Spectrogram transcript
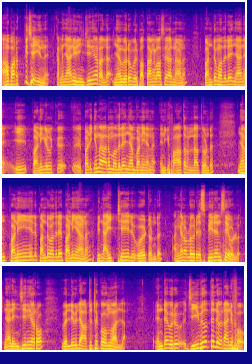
ആ വർക്ക് ചെയ്യുന്നത് കാരണം ഞാനൊരു എഞ്ചിനീയർ അല്ല ഞാൻ വെറും ഒരു പത്താം ക്ലാസ്സുകാരനാണ്. പണ്ട് മുതലേ ഞാൻ ഈ പണികൾക്ക് പഠിക്കുന്ന കാലം മുതലേ ഞാൻ പണിയാണ്. എനിക്ക് ഫാദർ ഇല്ലാത്തതുകൊണ്ട് ഞാൻ പണിയിൽ പണ്ട് മുതലേ പണിയാണ്. പിന്നെ ഐ ടി ഐയിൽ പോയിട്ടുണ്ട്. അങ്ങനെയുള്ള ഒരു എക്സ്പീരിയൻസേ ഉള്ളൂ. ഞാൻ എഞ്ചിനീയറോ വലിയ വലിയ ആർട്ടിറ്റക്കോ ഒന്നും അല്ല. എന്റെ ഒരു ജീവിതത്തിന്റെ ഒരു അനുഭവം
